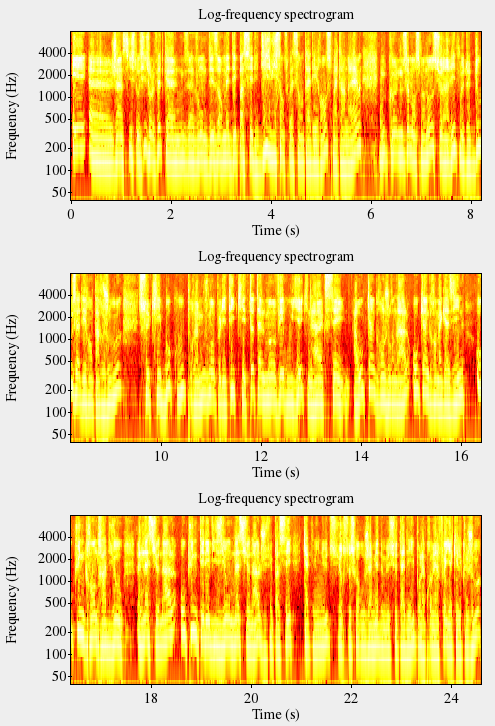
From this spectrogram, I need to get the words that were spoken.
Et euh, j'insiste aussi sur le fait que nous avons désormais dépassé les 1860 adhérents ce matin même. Nous, nous sommes en ce moment sur un rythme de 12 adhérents par jour, ce qui est beaucoup pour un mouvement politique qui est totalement verrouillé, qui n'a accès à aucun grand journal, aucun grand magazine, aucune grande radio nationale, aucune télévision nationale. Je suis passé quatre minutes sur Ce soir ou jamais de Monsieur Tadei pour la première fois il y a quelques jours,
